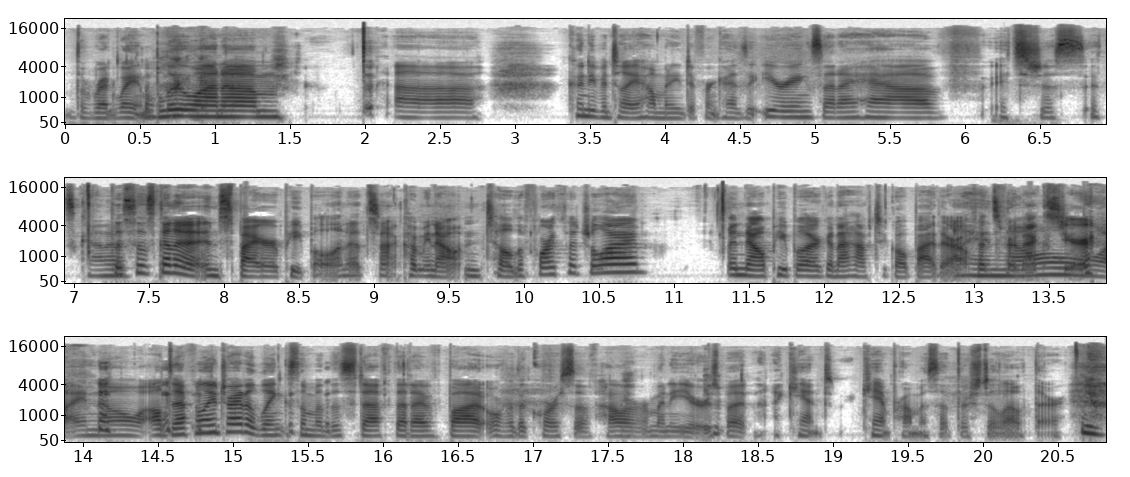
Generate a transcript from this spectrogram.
the red, white, and oh blue on them. Uh, couldn't even tell you how many different kinds of earrings that I have. It's just, it's kind of. This is going to inspire people, and it's not coming out until the 4th of July. And now people are gonna have to go buy their outfits for next year. I know. I'll definitely try to link some of the stuff that I've bought over the course of however many years, but I can't can't promise that they're still out there.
